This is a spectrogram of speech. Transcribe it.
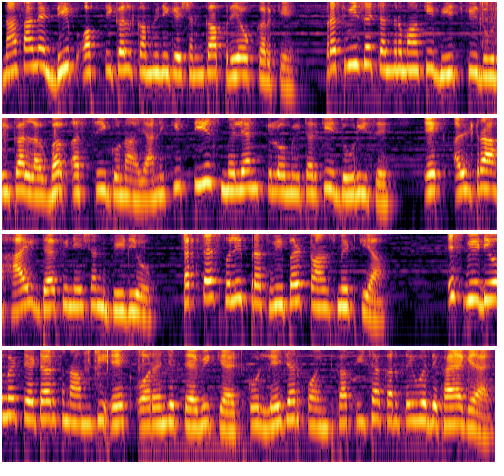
नासा ने डीप ऑप्टिकल कम्युनिकेशन का प्रयोग करके पृथ्वी से चंद्रमा के बीच की दूरी का लगभग 80 गुना, यानी कि 30 मिलियन किलोमीटर की दूरी से एक ultra high definition video successfully पृथ्वी पर ट्रांसमिट किया। इस वीडियो में टेटर्स नाम की एक ऑरेंज टेवी कैट को लेजर पॉइंट का पीछा करते हुए दिखाया गया है।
